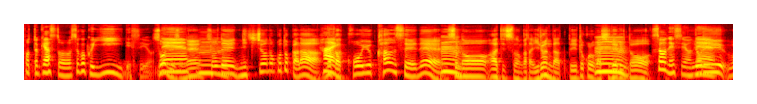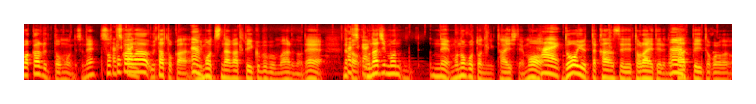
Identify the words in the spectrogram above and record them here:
ポッドキャストすごくいいですよね。そうですね、ん。それで日常のことから、はい。なんかこういう感性で、うん。そのアーティストの方いるんだっていうところが知れると、そうですよよね。り分かると思うんですよね。そこ確から歌とかにもつながっていく部分もあるので、なんか同じもんね物事に対しても、はい。どういった感性で捉えてるのうんかっていうところを、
